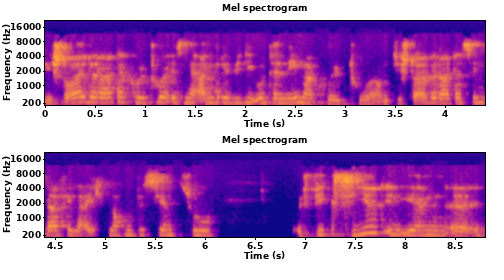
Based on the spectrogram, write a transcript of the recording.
die Steuerberaterkultur ist eine andere wie die Unternehmerkultur. Und die Steuerberater sind da vielleicht noch ein bisschen zu fixiert in ihren äh,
